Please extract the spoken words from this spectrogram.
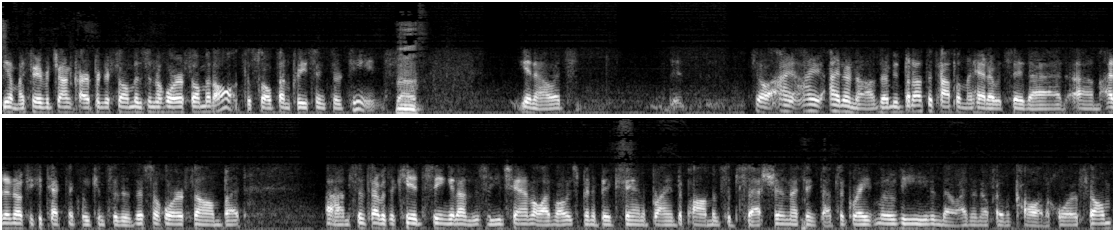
you know, my favorite John Carpenter film isn't a horror film at all. It's Assault on Precinct 13. So, you know, it's. So I, I I don't know. I mean, but off the top of my head, I would say that um, I don't know if you could technically consider this a horror film, but um, since I was a kid seeing it on the Z channel, I've always been a big fan of Brian De Palma's Obsession. I think that's a great movie, even though I don't know if I would call it a horror film.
